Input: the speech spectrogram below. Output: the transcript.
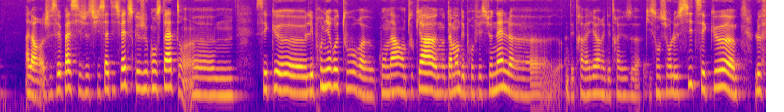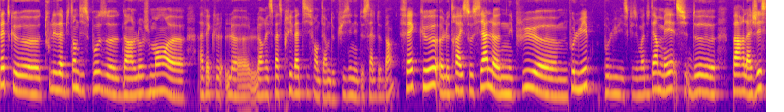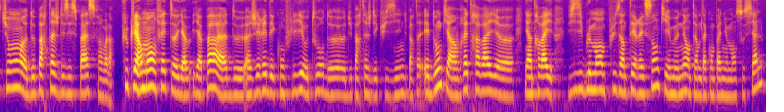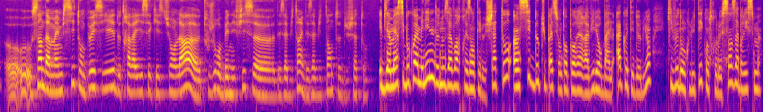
Alors, je ne sais pas si je suis satisfaite. Ce que je constate, euh, c'est que les premiers retours euh, qu'on a, en tout cas, notamment des professionnels, euh, des travailleurs et des travailleuses qui sont sur le site, c'est que le fait que tous les habitants disposent d'un logement avec leur espace privatif en termes de cuisine et de salle de bain fait que le travail social n'est plus pollué pollué, excusez-moi du terme, mais de, par la gestion euh, de partage des espaces. Enfin voilà. Plus clairement, en fait, il n'y a, pas à, de, gérer des conflits autour du partage des cuisines. Du partage... Et donc, il y a un vrai travail, euh, il y a un travail visiblement plus intéressant qui est mené en termes d'accompagnement social. Au, sein d'un même site, on peut essayer de travailler ces questions-là, euh, toujours au bénéfice des habitants et des habitantes du château. Eh bien, merci beaucoup Améline de nous avoir présenté le château, un site d'occupation temporaire à Villeurbanne à côté de Lyon, qui veut donc lutter contre le sans-abrisme.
